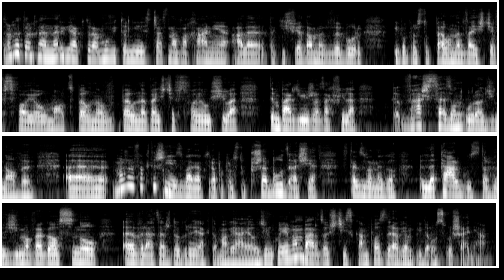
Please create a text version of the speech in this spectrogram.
Trochę, trochę energia, która mówi, to nie jest czas na wahanie, ale taki świadomy wybór i po prostu pełne wejście w swoją moc, pełne, pełne wejście w swoją siłę. Tym bardziej, że za chwilę wasz sezon urodzinowy. E, może faktycznie jest waga, która po prostu przebudza się z tak zwanego letargu, z trochę zimowego snu. E, wracasz do gry, jak to mawiają. Dziękuję Wam bardzo, ściskam, pozdrawiam i do usłyszenia.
